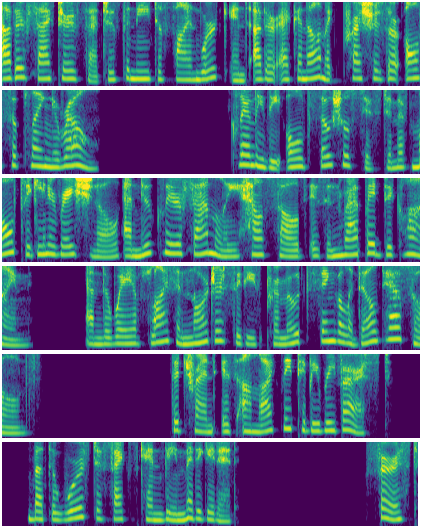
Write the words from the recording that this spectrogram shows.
Other factors such as the need to find work and other economic pressures are also playing a role. Clearly the old social system of multi-generational and nuclear family households is in rapid decline, and the way of life in larger cities promotes single adult households the trend is unlikely to be reversed. But the worst effects can be mitigated. First,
